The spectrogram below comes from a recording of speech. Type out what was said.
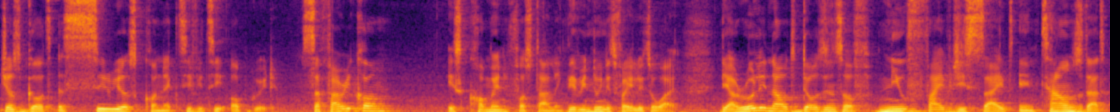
just got a serious connectivity upgrade. Safaricom is coming for Starlink. They've been doing this for a little while. They are rolling out dozens of new 5G sites in towns that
